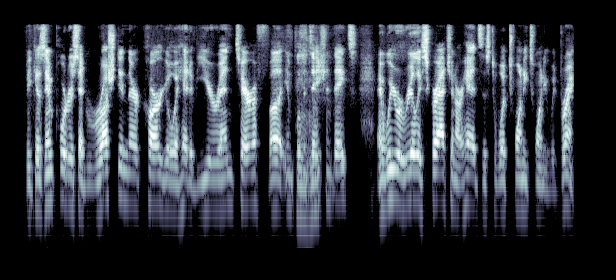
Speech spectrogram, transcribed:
because importers had rushed in their cargo ahead of year end tariff uh, implementation mm-hmm. dates. And we were really scratching our heads as to what 2020 would bring.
